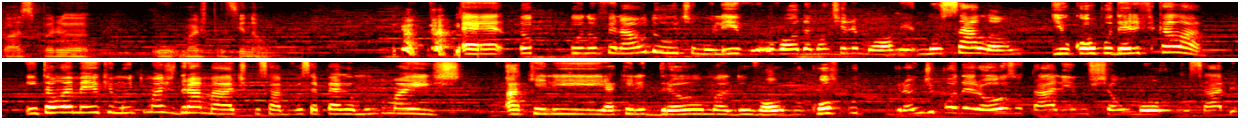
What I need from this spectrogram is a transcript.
passe para o mais pro final. É, no, no, final do último livro, o Voldemort ele morre no salão e o corpo dele fica lá. Então é meio que muito mais dramático, sabe? Você pega muito mais aquele aquele drama do, do corpo grande e poderoso tá ali no chão morto, sabe?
